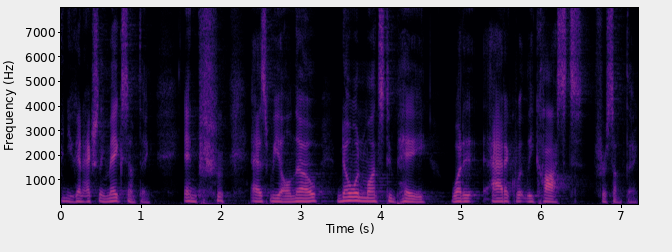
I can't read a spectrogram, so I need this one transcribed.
and you can actually make something. And as we all know, no one wants to pay what it adequately costs for something.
